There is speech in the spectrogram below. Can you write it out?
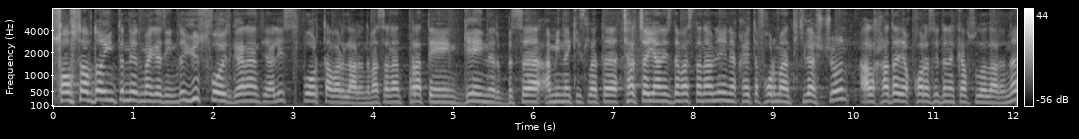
sof savdo internet magazinida 100% garantiyali sport tovarlarini masalan protein гейнер, bisa aminokislota charchaganingizda восстановление qayta formani tiklash uchun alhada yo qora sedana kapsulalarini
